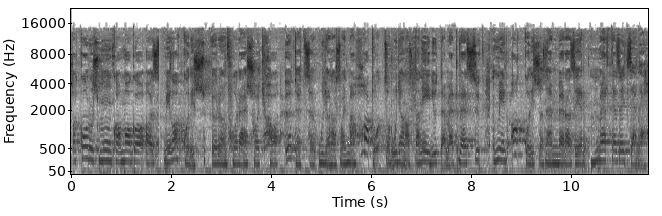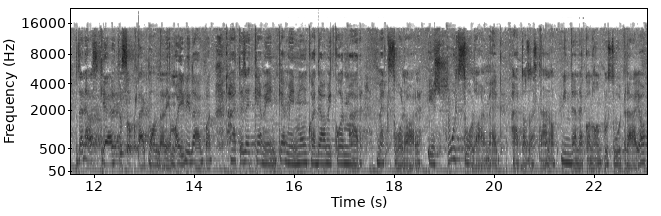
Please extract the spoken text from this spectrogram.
A kórus munka maga az még akkor is örömforrás, hogyha ötötször ugyanaz, vagy már hatodszor ugyanazt a négy ütemet vesszük, még akkor is az ember azért, mert ez egy zene. Zene az kell, szokták mondani a mai világban. Hát ez egy kemény, kemény munka, de amikor már megszólal, és úgy szólal meg, hát az aztán a mindennek a non plus ultrája.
